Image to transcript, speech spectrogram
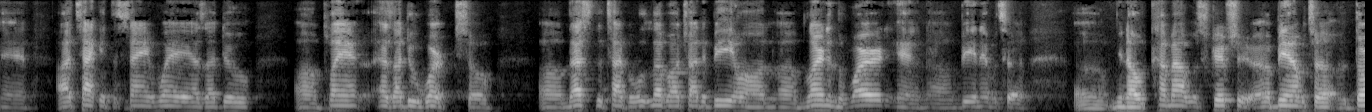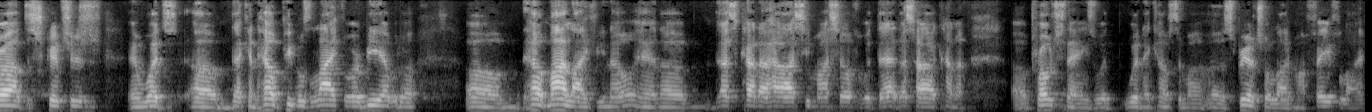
and I attack it the same way as I do um, playing, as I do work. So. Um, that's the type of level I try to be on, um, learning the word and um, being able to uh, you know, come out with scripture, uh, being able to throw out the scriptures and what um, that can help people's life or be able to um, help my life, you know, and uh, that's kind of how I see myself with that. That's how I kind of approach things with when it comes to my uh, spiritual life, my faith life.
